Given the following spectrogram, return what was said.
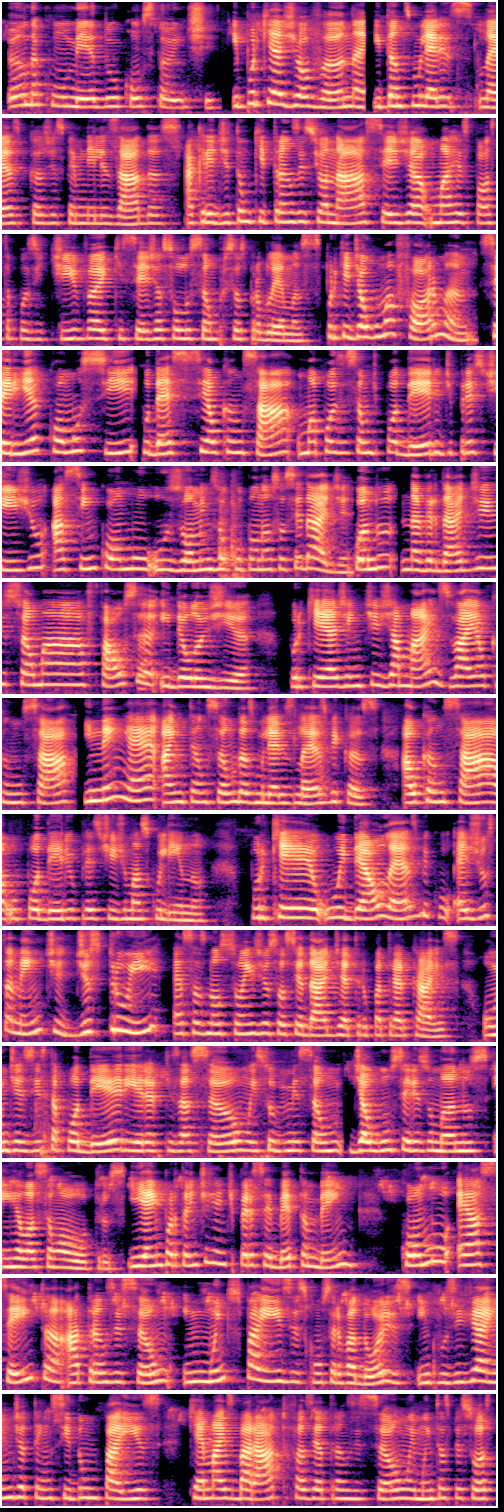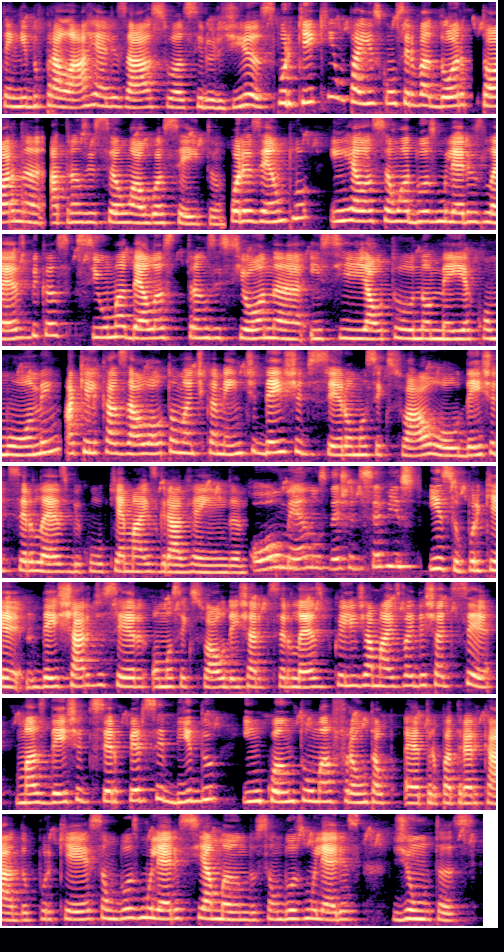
anda com o medo constante. E porque a Giovanna e tantas mulheres lésbicas desfeminilizadas acreditam que transicionar seja uma resposta positiva e que seja a solução para os seus problemas? Porque de alguma forma seria como se pudesse se alcançar uma posição de poder e de prestígio, assim como os homens ocupam na sociedade. Quando na verdade isso é uma falsa ideologia porque a gente jamais vai alcançar, e nem é a intenção das mulheres lésbicas alcançar o poder e o prestígio masculino. Porque o ideal lésbico é justamente destruir essas noções de sociedade heteropatriarcais, onde exista poder e hierarquização e submissão de alguns seres humanos em relação a outros. E é importante a gente perceber também como é aceita a transição em muitos países conservadores, inclusive a Índia tem sido um país que é mais barato fazer a transição e muitas pessoas têm ido para lá realizar suas cirurgias, por que, que um país conservador torna a transição algo aceito? Por exemplo, em relação a duas mulheres lésbicas, se uma delas transiciona e se autonomeia como homem, aquele casal automaticamente deixa de ser homossexual ou deixa de ser lésbico, o que é mais grave ainda. Ou ao menos deixa de ser visto. Isso, porque deixar de ser homossexual, deixar de ser lésbico, ele jamais vai deixar de ser, mas deixa de ser percebido enquanto uma afronta ao heteropatriarcado, porque são duas mulheres se amando, são duas mulheres juntas.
